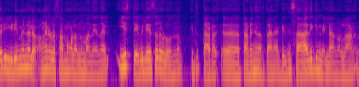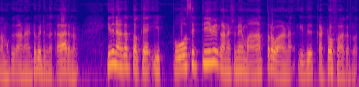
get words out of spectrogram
ഒരു ഇടിമിന്നലോ അങ്ങനെയുള്ള സംഭവങ്ങളൊന്നും വന്നു കഴിഞ്ഞാൽ ഈ സ്റ്റെബിലൈസറുകളൊന്നും ഇത് തട തടഞ്ഞു നിർത്താനായിട്ട് ഇതിന് സാധിക്കുന്നില്ല എന്നുള്ളതാണ് നമുക്ക് കാണാനായിട്ട് പറ്റുന്നത്. കാരണം ഇതിനകത്തൊക്കെ ഈ പോസിറ്റീവ് കണക്ഷനെ മാത്രമാണ് ഇത് കട്ട് ഓഫ് ആക്കുന്നത്.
